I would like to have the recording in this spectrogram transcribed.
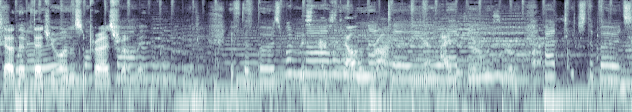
Tell them that you want a surprise from me. If the birds were mine, I'd eat the birds.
